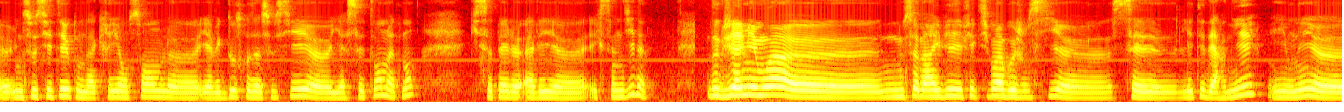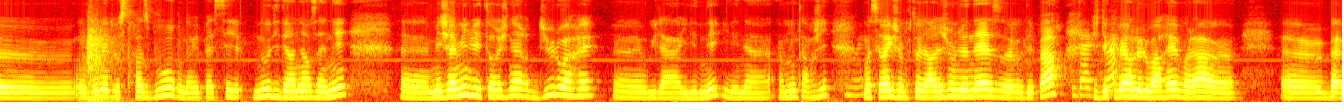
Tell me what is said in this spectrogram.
euh, une société qu'on a créée ensemble euh, et avec d'autres associés euh, il y a 7 ans maintenant, qui s'appelle AV Extended. Donc Jérémy et moi, nous sommes arrivés effectivement à Beaugency l'été dernier et on, est, on venait de Strasbourg, on avait passé nos dix dernières années. mais Jérémy, lui, est originaire du Loiret, où il, a, il est né, il est né à, Montargis. Moi, c'est vrai que j'ai plutôt la région lyonnaise au départ. J'ai découvert le Loiret, voilà euh, bah,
